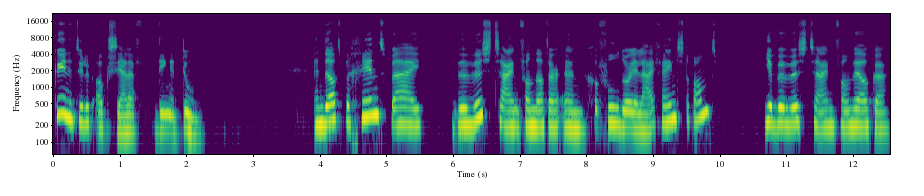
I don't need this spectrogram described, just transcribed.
kun je natuurlijk ook zelf dingen doen. En dat begint bij bewustzijn van dat er een gevoel door je lijf heen stroomt. Je bewustzijn van welke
